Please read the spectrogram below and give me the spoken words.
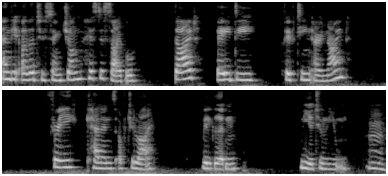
and the other to St. John, his disciple, died AD 1509, three calends of July, hvilket er den 29. juni. Mm.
